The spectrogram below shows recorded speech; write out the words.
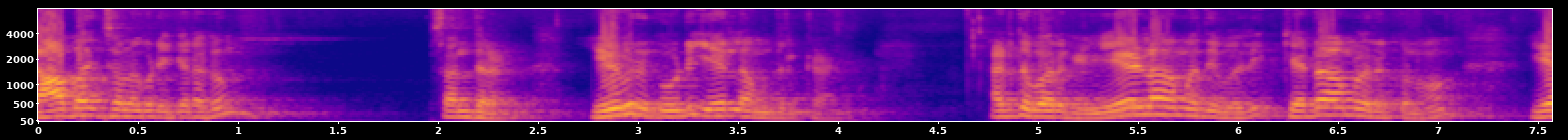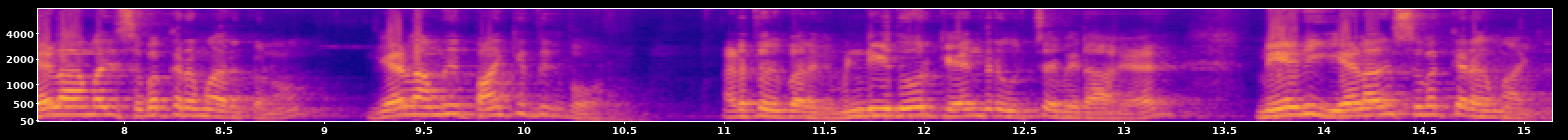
லாபான்னு சொல்லக்கூடிய கிரகம் சந்திரன். இருவரும் கூடி ஏழில் அமர்ந்திருக்காங்க அடுத்து பாருங்க ஏழாம் அதிபதி கெடாமல் இருக்கணும் ஏழாம் அதி சுபக்கிரமாக இருக்கணும் ஏழாம் அதி பாக்கியத்துக்கு போகணும். அடுத்தது பாருங்கள் மிண்டியதோர் கேந்திர உச்ச வீடாக மேவி ஏழாவது சுபக்கிரகமாகி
